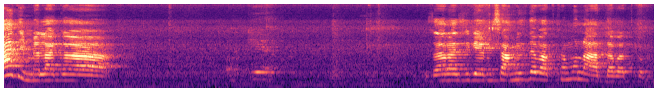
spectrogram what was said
ఆది మెలాగా ఓకే যারা যে আমি চামিচ দিয়ে ভাত খামো না আড্ডা ভাত খামো।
